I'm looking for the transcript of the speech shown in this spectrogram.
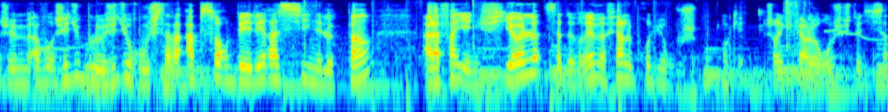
j'ai du bleu, j'ai du rouge. Ça va absorber les racines et le pain. À la fin, il y a une fiole. Ça devrait me faire le produit rouge. Ok, je récupère le rouge et je te dis ça.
